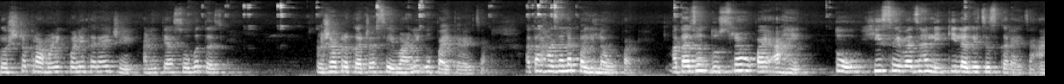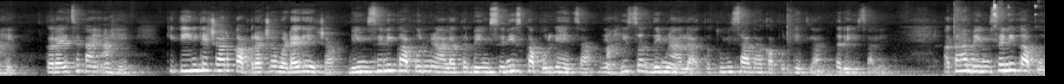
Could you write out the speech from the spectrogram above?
कष्ट प्रामाणिकपणे करायचे आणि त्यासोबतच अशा प्रकारच्या सेवा आणि उपाय करायचा. आता हा झाला पहिला उपाय. आता जो दुसरा उपाय आहे तो ही सेवा झाली की लगेचच करायचा आहे. करायचं काय आहे की तीन ते चार कापराच्या वड्या घ्यायच्या. भीमसेनी कापूर मिळाला तर भीमसेनीच कापूर घ्यायचा. नाहीच अगदी मिळाला तर तुम्ही साधा कापूर घेतला तरीही चालेल. आता हा भीमसेनी कापूर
